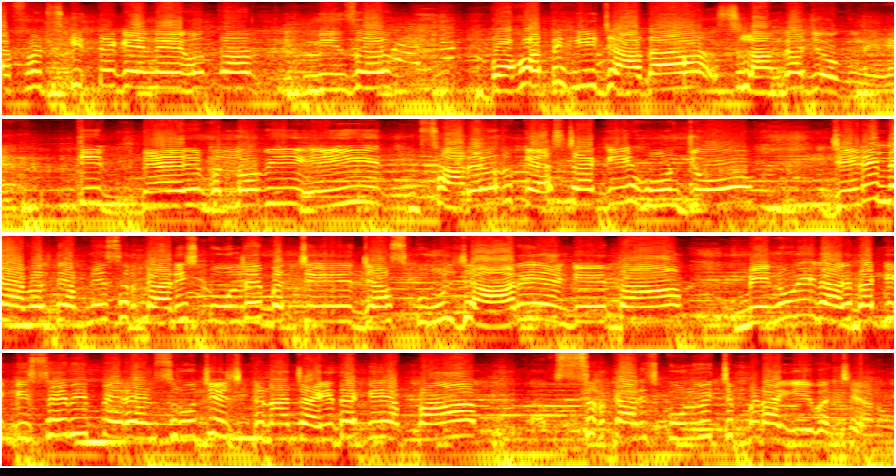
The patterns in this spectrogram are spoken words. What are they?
ਐਫਰਟਸ ਕੀਤੇ ਗਏ ਨੇ ਉਹ ਤਾਂ ਮੀਨਸ ਬਹੁਤ ਹੀ ਜ਼ਿਆਦਾ ਸ਼ਲਾਘਾਯੋਗ ਨੇ ਕਿ ਮੇਰੇ ਵੱਲੋਂ ਵੀ ਇਹ ਸਾਰਿਆਂ ਨੂੰ ਰਿਕਵੈਸਟ ਹੈ ਕਿ ਹੁਣ ਜੋ ਜਿਹੜੇ ਲੈਵਲ ਤੇ ਆਪਣੇ ਸਰਕਾਰੀ ਸਕੂਲ ਦੇ ਬੱਚੇ ਜਾਂ ਸਕੂਲ ਜਾ ਰਹੇ ਹੈਗੇ, ਤਾਂ ਮੈਨੂੰ ਨਹੀਂ ਲੱਗਦਾ ਕਿ ਕਿਸੇ ਵੀ ਪੇਰੈਂਟਸ ਨੂੰ ਝਿਜਕਣਾ ਚਾਹੀਦਾ ਕਿ ਆਪਾਂ ਸਰਕਾਰੀ ਸਕੂਲ ਵਿੱਚ ਪੜ੍ਹਾਈਏ ਬੱਚਿਆਂ ਨੂੰ।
